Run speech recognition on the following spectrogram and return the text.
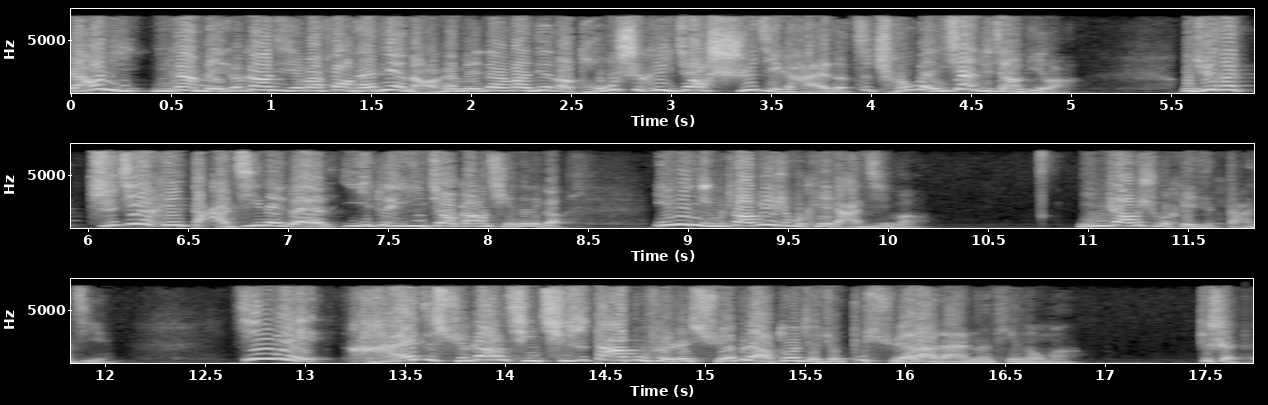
然后你你看每个钢琴前面放台电脑，看每个放电脑，同时可以教十几个孩子，这成本一下就降低了。我觉得他直接可以打击那个一对一教钢琴的那个，因为你们知道为什么可以打击吗？你们知道为什么可以打击？因为孩子学钢琴，其实大部分人学不了多久就不学了，大家能听懂吗？就是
